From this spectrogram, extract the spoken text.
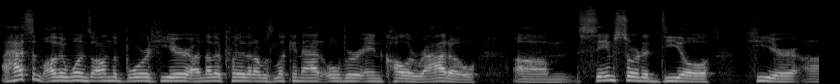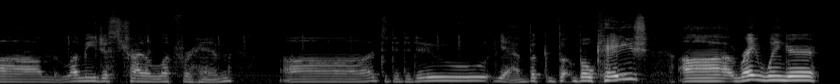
I had some other ones on the board here. Another player that I was looking at over in Colorado. Um, same sort of deal here. Um, let me just try to look for him. Uh, yeah, B- B- Beaucage, uh, right winger,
